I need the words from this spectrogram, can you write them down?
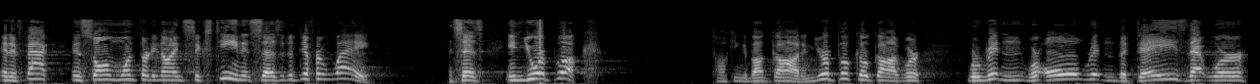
And in fact, in Psalm 139, 16, it says it a different way. It says, in your book, talking about God, in your book, O God, we're, we're written, we're all written the days that were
